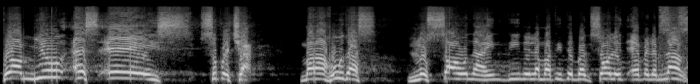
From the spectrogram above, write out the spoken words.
from USA Super Chat. Mga hudas, lusaw na, hindi nila matitibag solid FLM lang.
